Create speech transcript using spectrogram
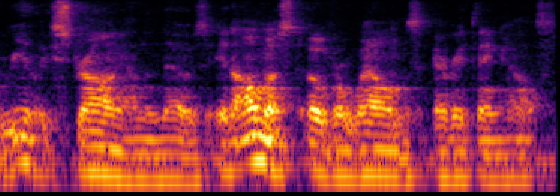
really strong on the nose. It almost overwhelms everything else.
